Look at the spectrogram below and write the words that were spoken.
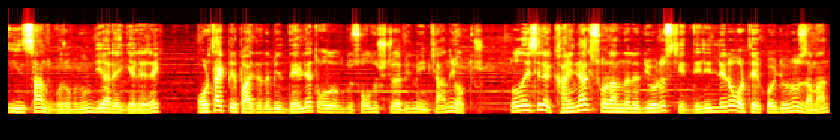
insan grubunun bir araya gelerek ortak bir paydada bir devlet olgusu oluşturabilme imkanı yoktur. Dolayısıyla kaynak soranlara diyoruz ki delilleri ortaya koyduğunuz zaman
